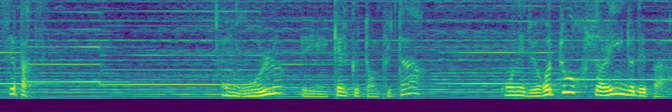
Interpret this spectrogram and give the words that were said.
C'est parti. On roule et quelques temps plus tard, on est de retour sur la ligne de départ.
